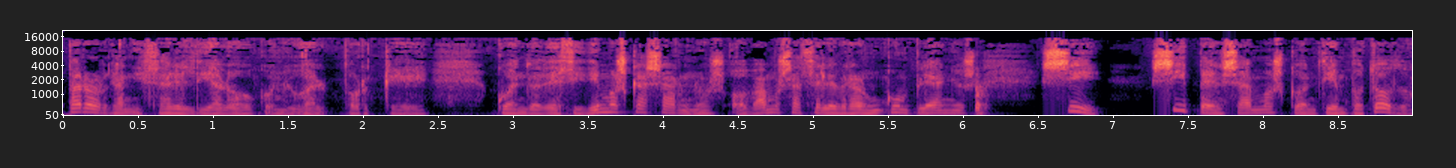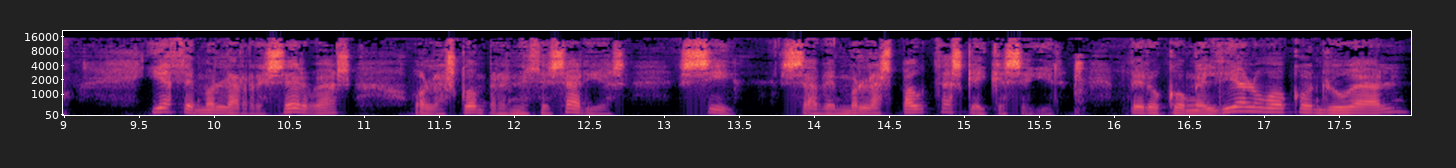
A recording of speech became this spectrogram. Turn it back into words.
para organizar el diálogo conyugal, porque cuando decidimos casarnos o vamos a celebrar un cumpleaños, sí, sí pensamos con tiempo todo, y hacemos las reservas o las compras necesarias. Sí, sabemos las pautas que hay que seguir. Pero con el diálogo conyugal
